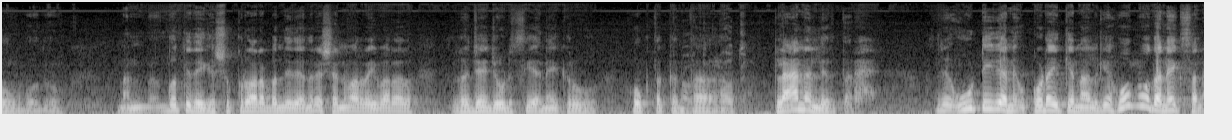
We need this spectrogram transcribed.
ಹೋಗ್ಬೋದು. ನನಗೆ ಗೊತ್ತಿದೆ ಈಗ ಶುಕ್ರವಾರ ಬಂದಿದೆ ಅಂದರೆ ಶನಿವಾರ ರವಿವಾರ ರಜೆ ಜೋಡಿಸಿ ಅನೇಕರು ಹೋಗ್ತಕ್ಕಂಥ. ಪ್ಲ್ಯಾನಲ್ಲಿರ್ತಾರೆ ಅಂದರೆ ಊಟಿಗೆ ಕೊಡೈಕೆನಾಲ್ಗೆ ಹೋಗ್ಬೋದು ಅನೇಕ ಸಲ.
